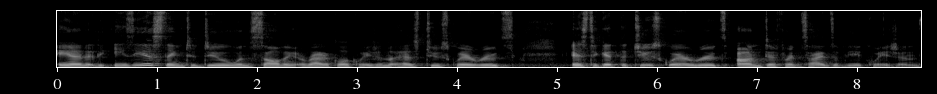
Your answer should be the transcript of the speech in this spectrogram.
And the easiest thing to do when solving a radical equation that has two square roots is to get the two square roots on different sides of the equations.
